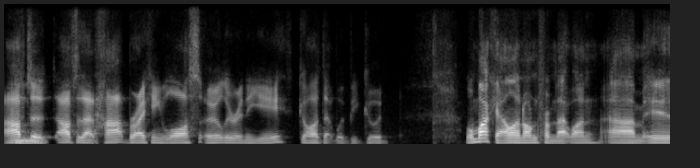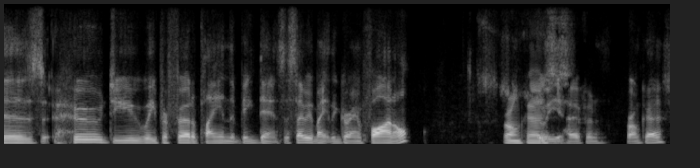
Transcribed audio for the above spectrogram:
After after that heartbreaking loss earlier in the year, God, that would be good. Well, Mike Allen on from that one um, is who do you we prefer to play in the big dance? So say we make the grand final. Broncos. Who are you hoping? Broncos.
